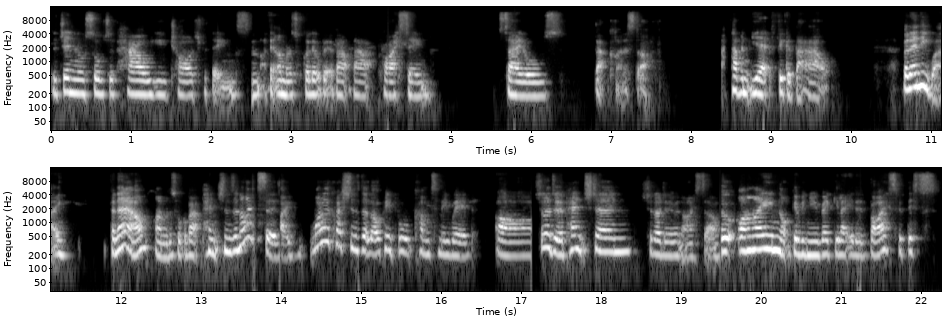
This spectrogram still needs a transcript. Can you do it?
the general sort of how you charge for things. I think I'm going to talk a little bit about that pricing, sales, that kind of stuff. I haven't yet figured that out. But anyway, for now, I'm going to talk about pensions and ISAs. One of the questions that a lot of people come to me with are should I do a pension? Should I do an ISA? So I'm not giving you regulated advice with this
